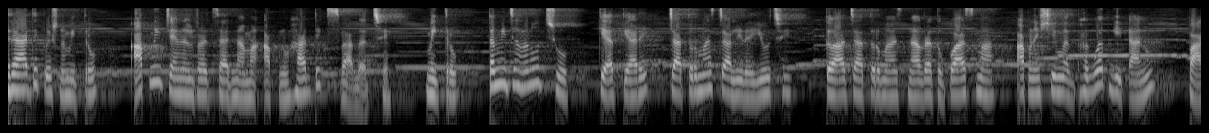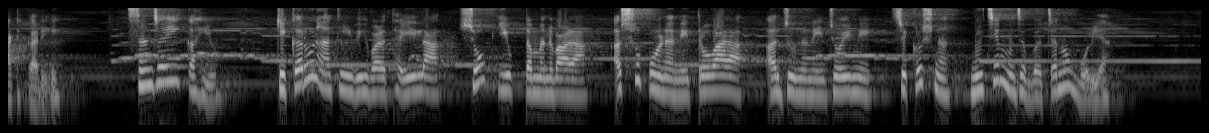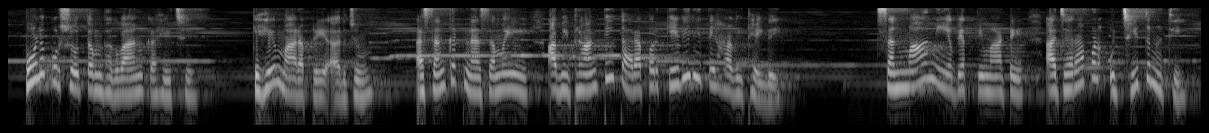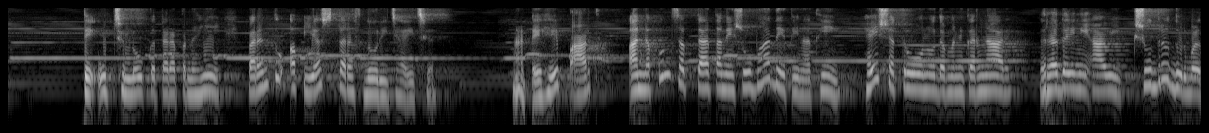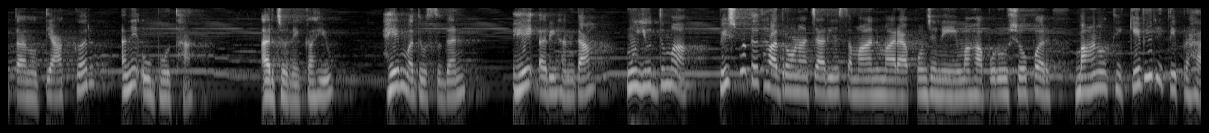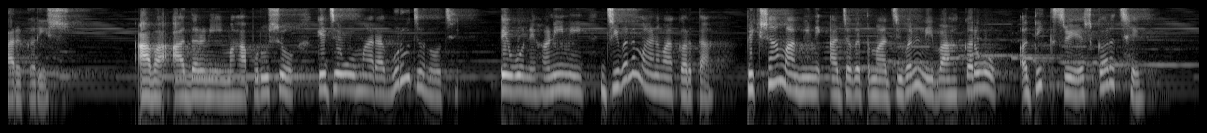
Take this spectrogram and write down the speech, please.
રાધે કૃષ્ણ મિત્રો, આપની ચેનલ વ્રત સાધનામાં આપનું હાર્દિક સ્વાગત છે. મિત્રો, તમે જાણો છો કે અત્યારે ચાતુર્માસ ચાલી રહ્યો છે. તો આ ચાતુર્માસના વ્રત ઉપવાસમાં આપણે શ્રીમદ ભગવદ્ ગીતાનું પાઠ કરીએ. સંજયે કહ્યું કે કરુણાથી વિહવળ થયેલા શોકયુક્ત મનવાળા, અશ્રુપૂર્ણ નેત્રોવાળા અર્જુનને જોઈને શ્રી કૃષ્ણ નીચે મુજબ વચનો બોલ્યા. પૂર્ણ પુરુષોત્તમ ભગવાન કહે છે કે, હે મારા પ્રિય અર્જુન, આ સંકટના સમયે આ વિભ્રાંતિ તારા પર કેવી રીતે હાવી થઈ ગઈ? સન્માનીય વ્યક્તિ માટે આ જરા પણ ઉચિત નથી. તે ઉચ્ચ લોક તરફ નહીં, પરંતુ અપયશ તરફ દોરી જાય છે. માટે હે પાર્થ, આ નપુંસકતા તને શોભા દેતી નથી. હે શત્રુઓનું દમન કરનાર હૃદયની આવી ક્ષુદ્ર દુર્બળતાનો ત્યાગ કર અને ઊભો થા. અર્જુને કહ્યું, હે મધુસૂદન, હે અરિહંતા, હું યુદ્ધમાં ભીષ્મ તથા દ્રોણાચાર્ય સમાન મારા પૂંજનીય મહાપુરુષો પર બાણોથી કેવી રીતે પ્રહાર કરીશ? આવા આદરણીય મહાપુરુષો કે જેઓ મારા ગુરુજનો છે, તેઓને હણીને જીવન માણવા કરતા ભિક્ષા માંગીને આ જગતમાં જીવન નિર્વાહ કરવો અધિક શ્રેયસ્કર છે.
